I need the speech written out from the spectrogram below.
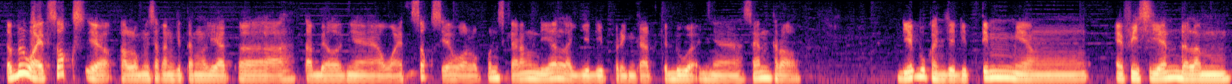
Tapi White Sox ya kalau misalkan kita ngelihat eh, tabelnya White Sox ya, walaupun sekarang dia lagi di peringkat keduanya Central, dia bukan jadi tim yang efisien dalam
